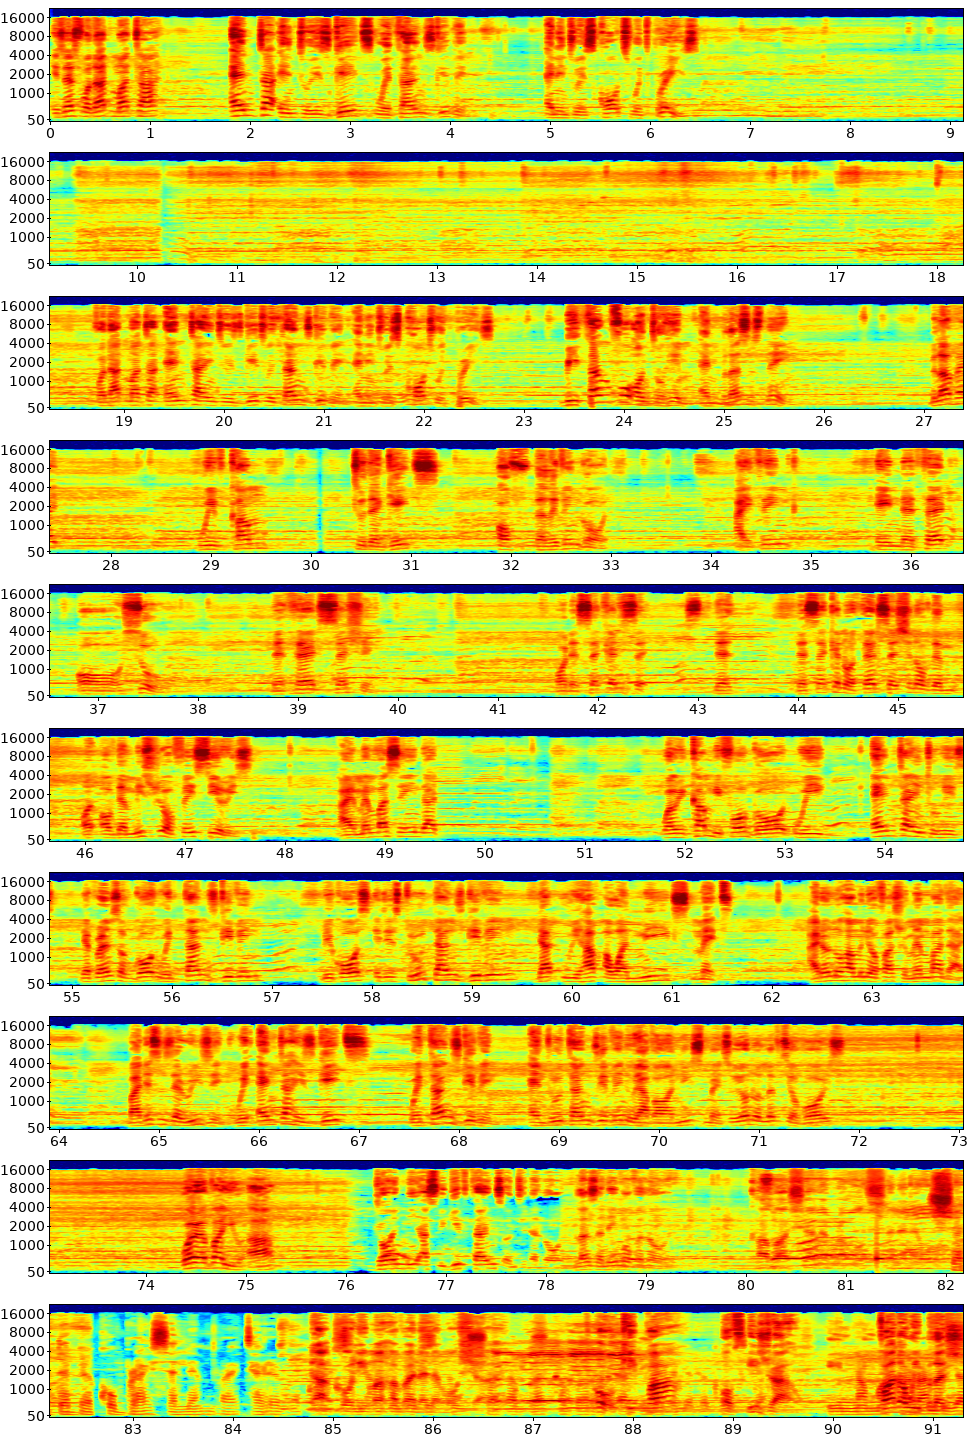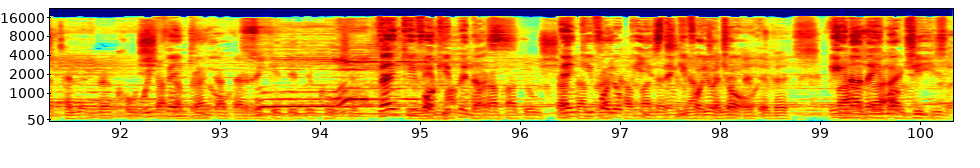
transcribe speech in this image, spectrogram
He says, For that matter, enter into his gates with thanksgiving and into his courts with praise. For that matter, enter into his gates with thanksgiving and into his courts with praise. Be thankful unto him and bless his name. Beloved, we've come to the gates of the living God. I think in the third or so, the third session, or the second, se- the, the second or third session of the of the mystery of faith series I remember saying that when we come before God, we enter into His the presence of God with thanksgiving because it is through thanksgiving that we have our needs met. I don't know how many of us remember that, but this is the reason we enter His gates with thanksgiving, and through thanksgiving, we have our needs met. So, you want to lift your voice wherever you are Join me as we give thanks unto the Lord. Bless the name of the Lord. Oh, keeper of Israel. Father, we bless you. We thank you. Thank you for keeping us. Thank you for your peace. Thank you for your joy. In the name of Jesus.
